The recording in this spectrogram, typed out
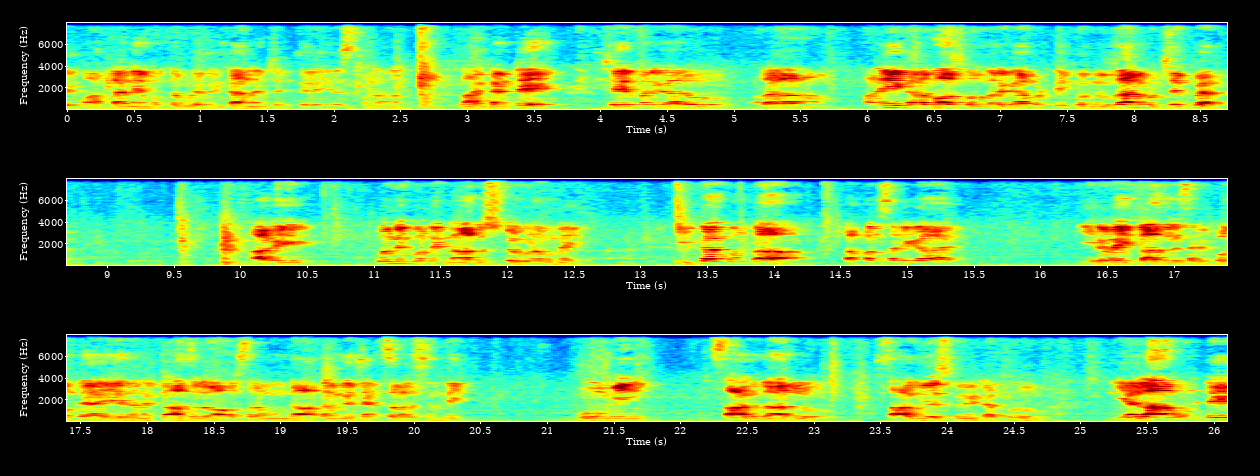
మీరు మాట్లాడే మొత్తం కూడా వింటానని చెప్పి తెలియజేస్తున్నాను. నాకంటే చైర్మన్ గారు రా- అనేక అనుభవాలతో ఉన్నారు కాబట్టి కొన్ని ఉదాహరణలు చెప్పారు. అవి కొన్ని కొన్ని నా దృష్టిలో కూడా ఉన్నాయి. ఇంకా కొంత తప్పనిసరిగా ఇరవై క్లాజులు సరిపోతాయా ఏదైనా క్లాజులు అవసరం ఉందా అదనంగా చేర్చవలసింది. భూమి సాగుదారులు సాగు చేసుకునేటప్పుడు ఎలా ఉంటే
